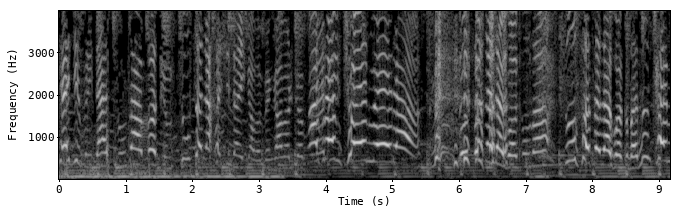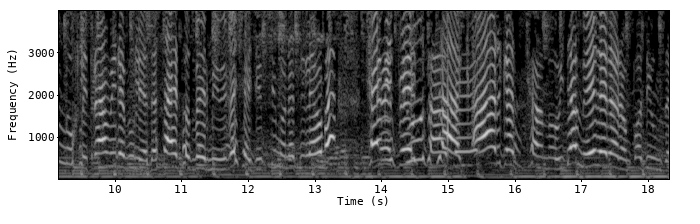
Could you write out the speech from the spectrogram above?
შეჯიბრი დასრულდა ამ პოდიუმს. სულ ცოტა ხანში დაიკავებენ გამარჯვება. მაგრამ ჩვენ ვერა. სულ ცოტა დაგვაკლდა. სულ ცოტა დაგვაკლდა. ნუ ჩემი მუხლი ტრამირებულია და საერთოდ ვერ მივიღე შეჯიბრში მონაწილეობა. ჩემი ძუძა კარგად ჩამოვიდა. მე ვერა რომ პოდიუმზე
